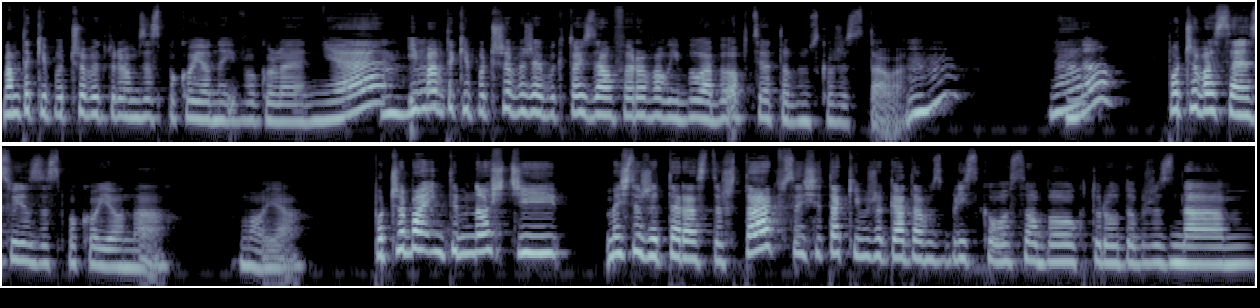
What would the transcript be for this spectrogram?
Mam takie potrzeby, które mam zaspokojone i w ogóle nie. Mhm. I mam takie potrzeby, że jakby ktoś zaoferował i byłaby opcja, to bym skorzystała. Mhm. No? no. Potrzeba sensu jest zaspokojona. Moja. Potrzeba intymności Myślę, że teraz też tak, w sensie takim, że gadam z bliską osobą, którą dobrze znam,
